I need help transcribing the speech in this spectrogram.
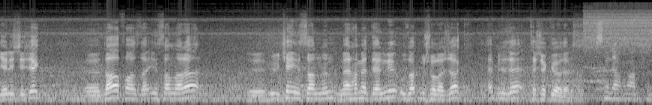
gelişecek. E, Daha fazla insanlara e, ee, ülke insanının merhamet elini uzatmış olacak. Hepinize teşekkür ederiz. Bismillahirrahmanirrahim.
